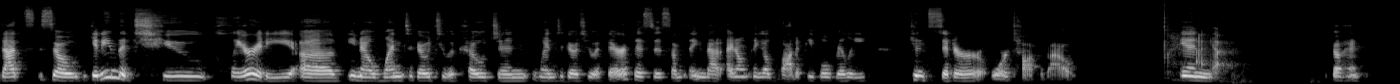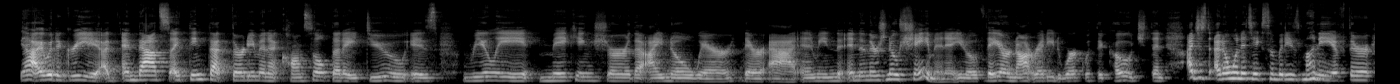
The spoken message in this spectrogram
that's so getting the two clarity of, you know, when to go to a coach and when to go to a therapist is something that I don't think a lot of people really consider or talk about. And yeah. go ahead. Yeah, I would agree. And that's, I think that 30 minute consult that I do is really making sure that I know where they're at. I mean, and then there's no shame in it. You know, if they are not ready to work with the coach, then I just, I don't want to take somebody's money if they're,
